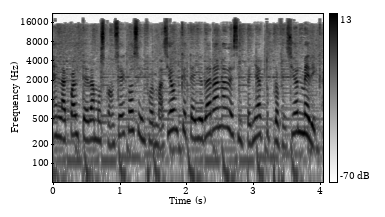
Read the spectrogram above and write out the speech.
en la cual te damos consejos e información que te ayudarán a desempeñar tu profesión médica.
